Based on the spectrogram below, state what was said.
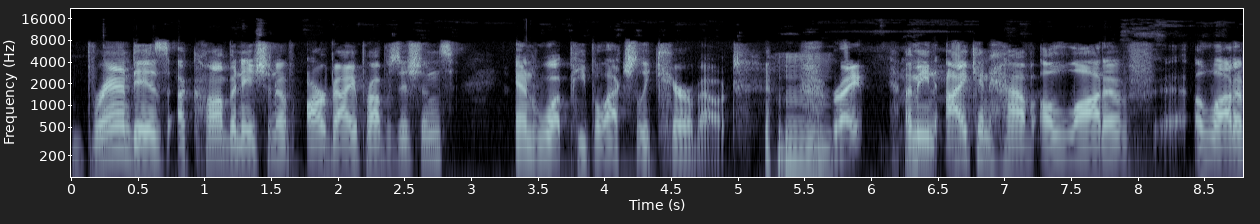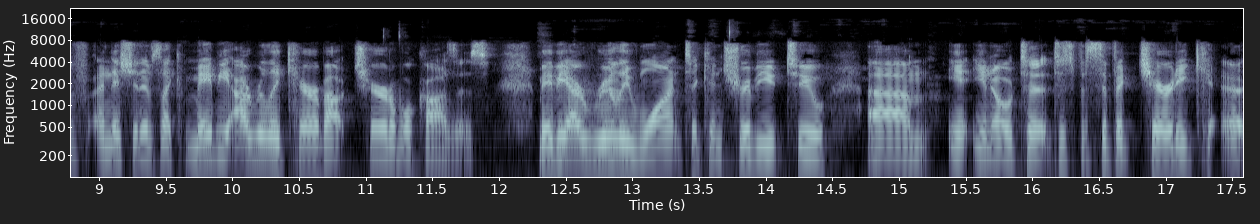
brand is a combination of our value propositions and what people actually care about, mm. right? I mean, I can have a lot of a lot of initiatives. Like maybe I really care about charitable causes. Maybe I really want to contribute to, um, you, know, to, to specific charity uh,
